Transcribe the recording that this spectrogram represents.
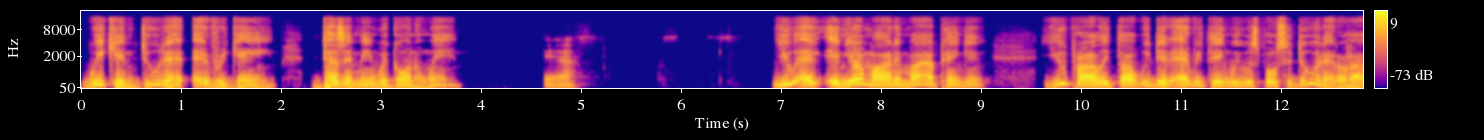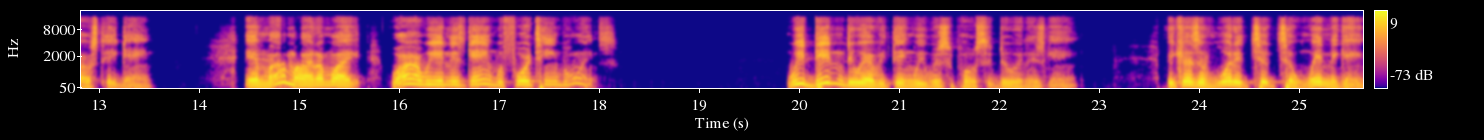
We can do that every game doesn't mean we're going to win. Yeah. You, eh, in your mind, in my opinion, you probably thought we did everything we were supposed to do in that Ohio State game. In my mind, I'm like, why are we in this game with 14 points? We didn't do everything we were supposed to do in this game because of what it took to win the game.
